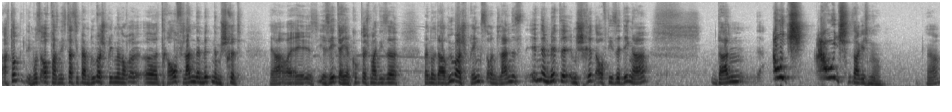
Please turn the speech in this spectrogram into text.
Achtung, ich muss aufpassen, nicht, dass ich beim Rüberspringen noch äh, drauf lande mitten im Schritt. Ja, weil ihr, ihr, seht ja hier, guckt euch mal diese, wenn du da rüberspringst und landest in der Mitte im Schritt auf diese Dinger, dann, ouch, ouch, sage ich nur. Ja,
